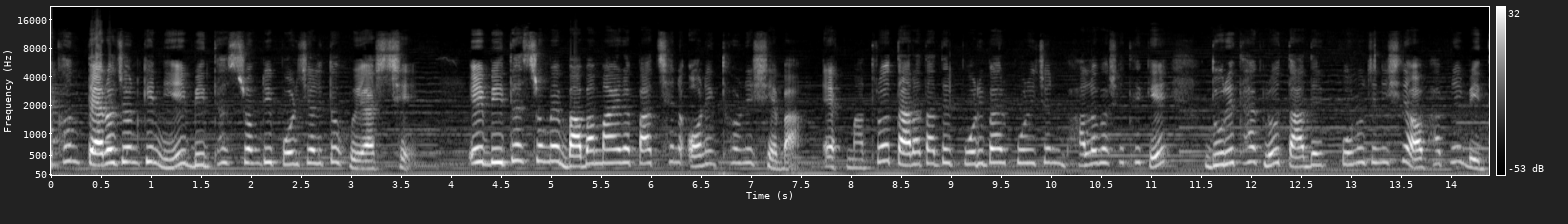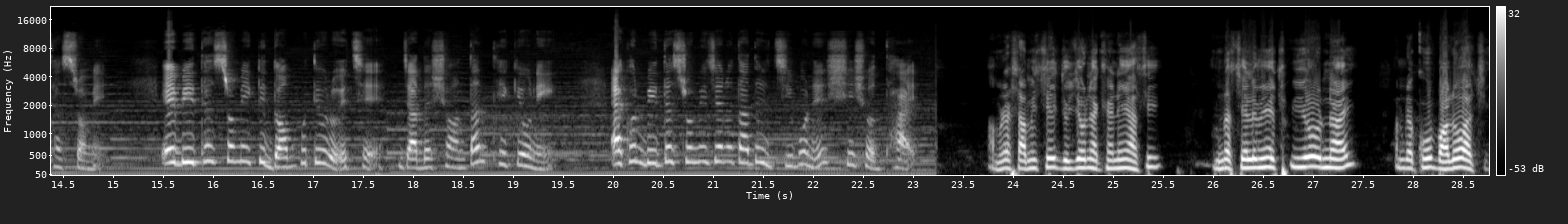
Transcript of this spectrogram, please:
এখন তেরো জনকে নিয়ে বৃদ্ধাশ্রমটি পরিচালিত হয়ে আসছে। এই বৃদ্ধাশ্রমে বাবা মায়েরা পাচ্ছেন অনেক ধরনের সেবা। একমাত্র তারা তাদের পরিবার পরিজন ভালোবাসা থেকে দূরে থাকলেও তাদের কোনো জিনিসের অভাব নেই বৃদ্ধাশ্রমে। এই বৃদ্ধাশ্রমে একটি দম্পতিও রয়েছে যাদের সন্তান থেকেও নেই। এখন বৃদ্ধাশ্রমে যেন তাদের জীবনের শেষ অধ্যায়। আমরা স্বামী স্ত্রী দুজন এখানে আছি। আমরা ছেলে মেয়ে থুইও নাই আমরা খুব ভালো আছি।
